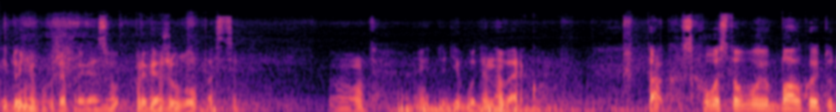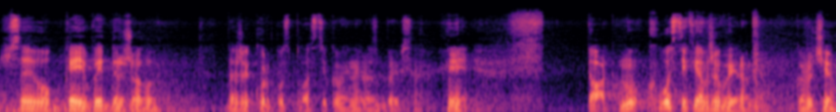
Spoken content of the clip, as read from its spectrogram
і до нього вже прив'яжу лопасті. От. І тоді буде наверху. Так, з хвостовою балкою тут все окей, видержало. Навіть корпус пластиковий не розбився. Так, ну хвостик я вже вирівняв. Коротше,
